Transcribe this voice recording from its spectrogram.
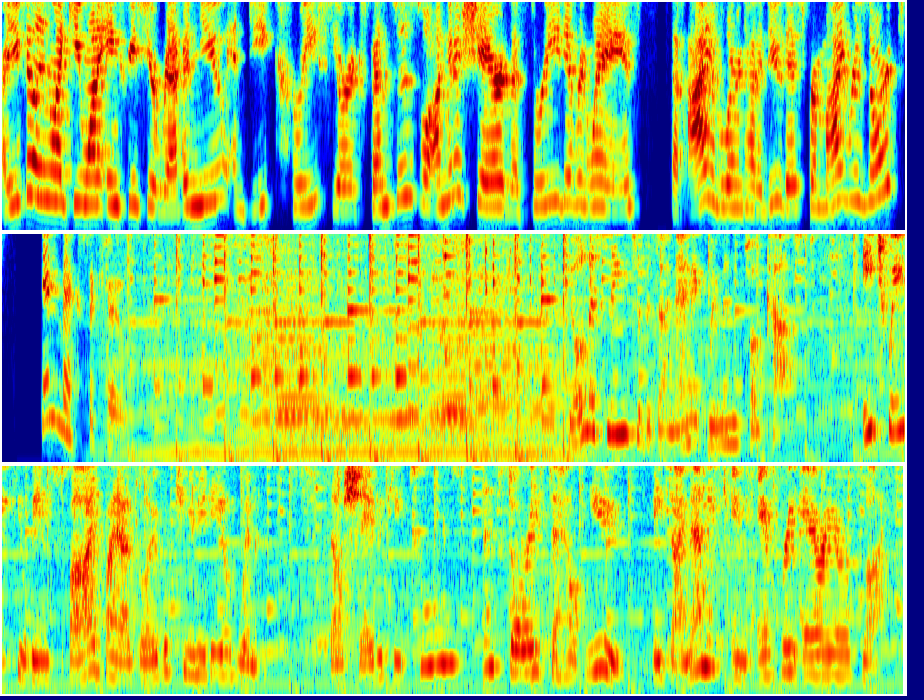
Are you feeling like you want to increase your revenue and decrease your expenses? Well, I'm going to share the three different ways that I have learned how to do this from my resort in Mexico. You're listening to the Dynamic Women podcast. Each week, you'll be inspired by our global community of women. They'll share with you tools and stories to help you be dynamic in every area of life.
